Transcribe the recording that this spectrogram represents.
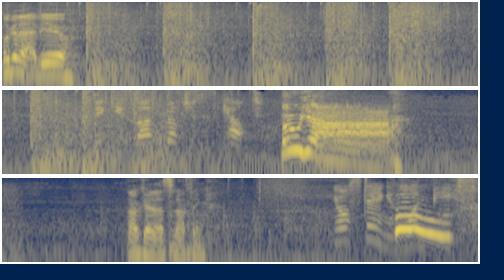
Look at that view. Make these last purchases count. Booyah! Okay, that's nothing. You're staying in Woo. one piece.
